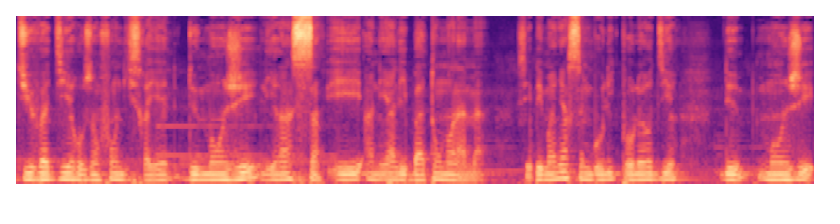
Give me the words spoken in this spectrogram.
Dieu va dire aux enfants d'Israël de manger les reins sains et en ayant les bâtons dans la main. C'est des manières symboliques pour leur dire de manger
